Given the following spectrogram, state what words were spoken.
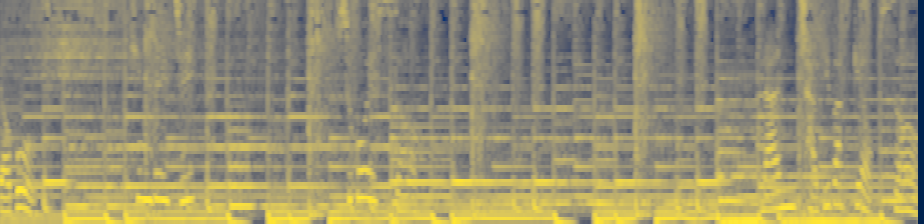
여보, 힘들지? 수고했어. 난 자기밖에 없어.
